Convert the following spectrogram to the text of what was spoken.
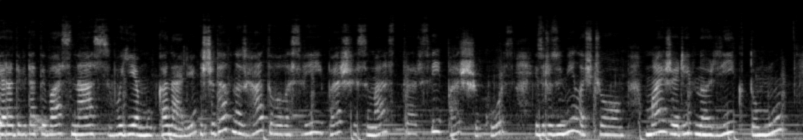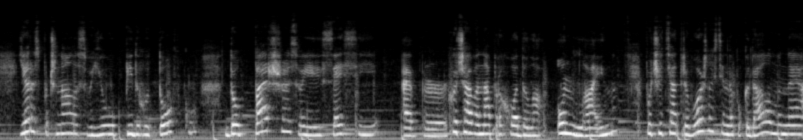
Я рада вітати вас на своєму каналі. Нещодавно згадувала свій перший семестр, свій перший курс і зрозуміла, що майже рівно рік тому я розпочинала свою підготовку до першої своєї сесії ever. Хоча вона проходила онлайн, почуття тривожності не покидало мене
